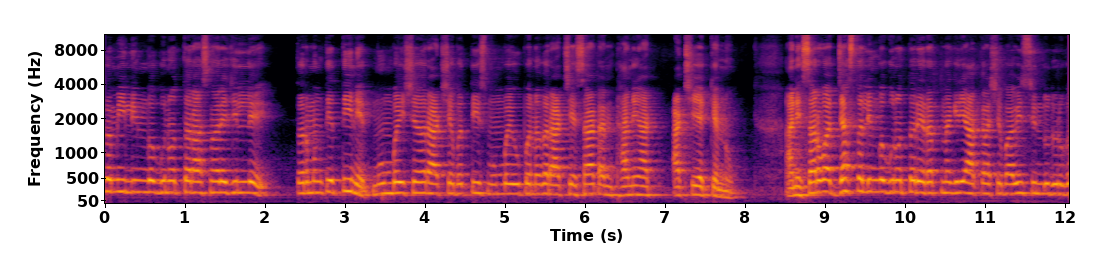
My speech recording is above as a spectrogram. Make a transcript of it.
कमी लिंग गुणोत्तर असणारे जिल्हे तर मग ते तीन आहेत. मुंबई शहर आठशे बत्तीस मुंबई उपनगर आठशे साठ आणि ठाणे आठ आठशे एक्क्याण्णव. आणि सर्वात जास्त लिंग गुणोत्तर आहे रत्नागिरी अकराशे बावीस सिंधुदुर्ग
